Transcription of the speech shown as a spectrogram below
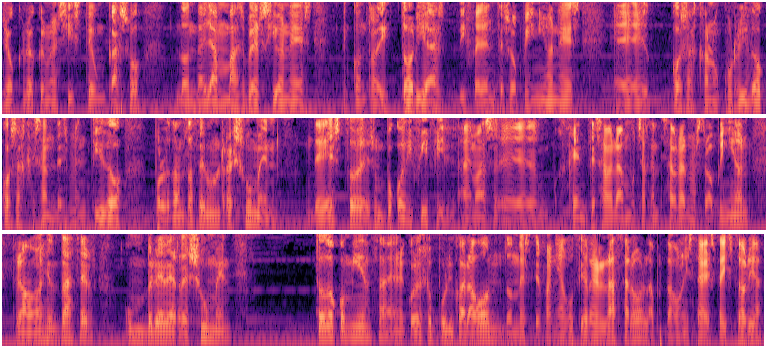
yo creo que no existe un caso donde haya más versiones contradictorias, diferentes opiniones, eh, cosas que han ocurrido, cosas que se han desmentido. Por lo tanto, hacer un resumen de esto es un poco difícil. Además, eh, gente sabrá, mucha gente sabrá nuestra opinión, pero vamos a intentar hacer un breve resumen todo comienza en el Colegio Público Aragón, donde Estefanía Gutiérrez Lázaro, la protagonista de esta historia,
